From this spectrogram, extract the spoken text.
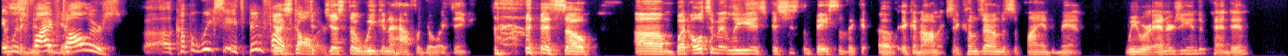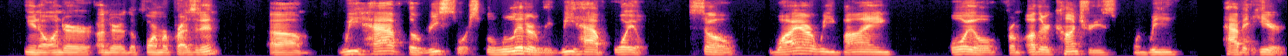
It was $5 a couple weeks. It's been $5. Just, just, a week and a half ago, I think. so, um, but ultimately, it's, it's just the base of, of economics. It comes down to supply and demand. We were energy independent, you know, under under the former president. Um, we have the resource. Literally, we have oil. So why are we buying oil from other countries when we have it here?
